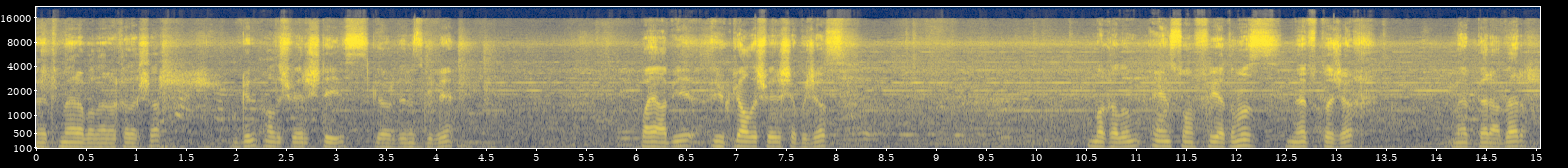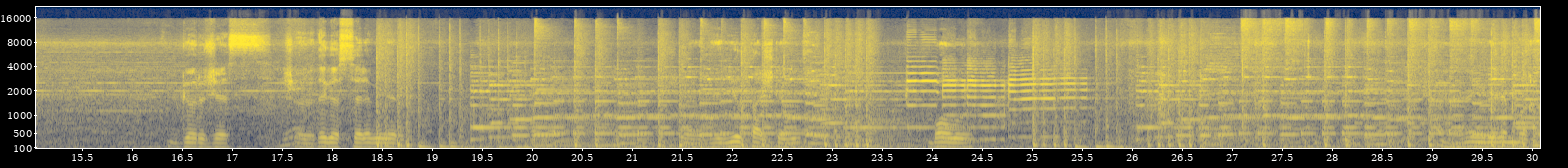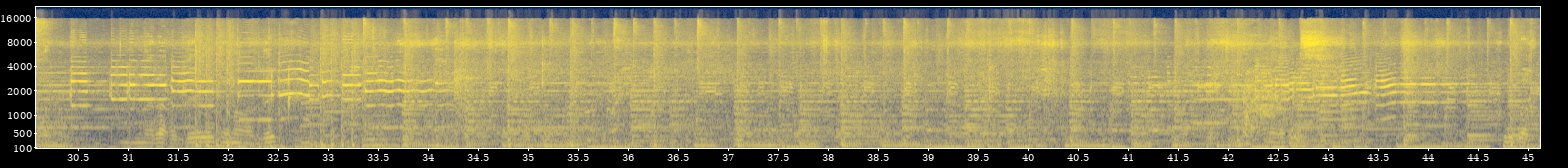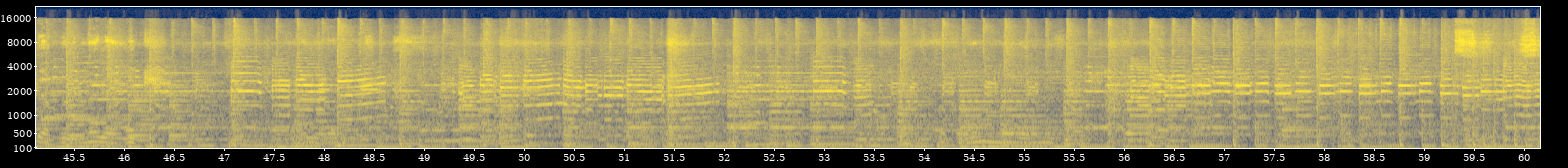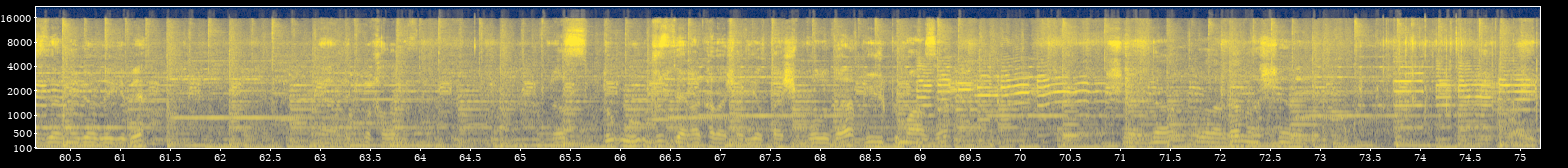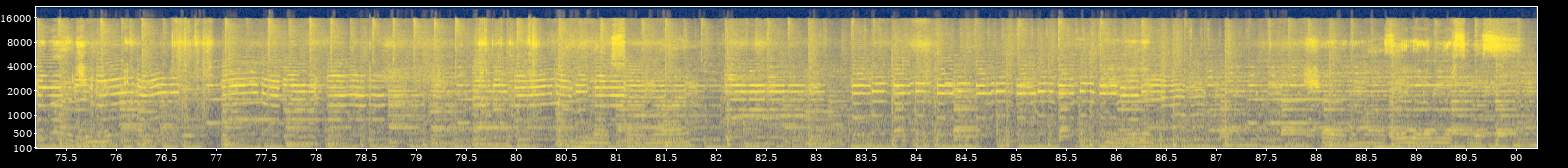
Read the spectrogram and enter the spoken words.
Evet merhabalar arkadaşlar. Bugün alışverişteyiz gördüğünüz gibi. Bayağı bir yüklü alışveriş yapacağız. Bakalım en son fiyatımız ne tutacak. Hep beraber göreceğiz. Şöyle de gösterebilirim. Şöyle Yıltaş'tayız. Bolu. Şöyle gidelim bakalım. Bunları aldık, bunu aldık. Evet. Kuru bakliyat bölümüne geldik. Gördüğü gibi geldik bakalım. Biraz ucuz yer arkadaşlar Yıltaş Bolu'da büyük bir mağaza. Şöyle oralardan aşağı. Şurayı bir mercimek. Ondan sonra Gelelim. Şöyle mağazayı görebilirsiniz.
